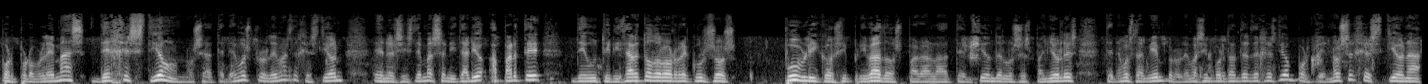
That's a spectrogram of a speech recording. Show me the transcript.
por problemas de gestión. O sea, tenemos problemas de gestión en el sistema sanitario, aparte de utilizar todos los recursos públicos y privados para la atención de los españoles, tenemos también problemas importantes de gestión porque no se gestiona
